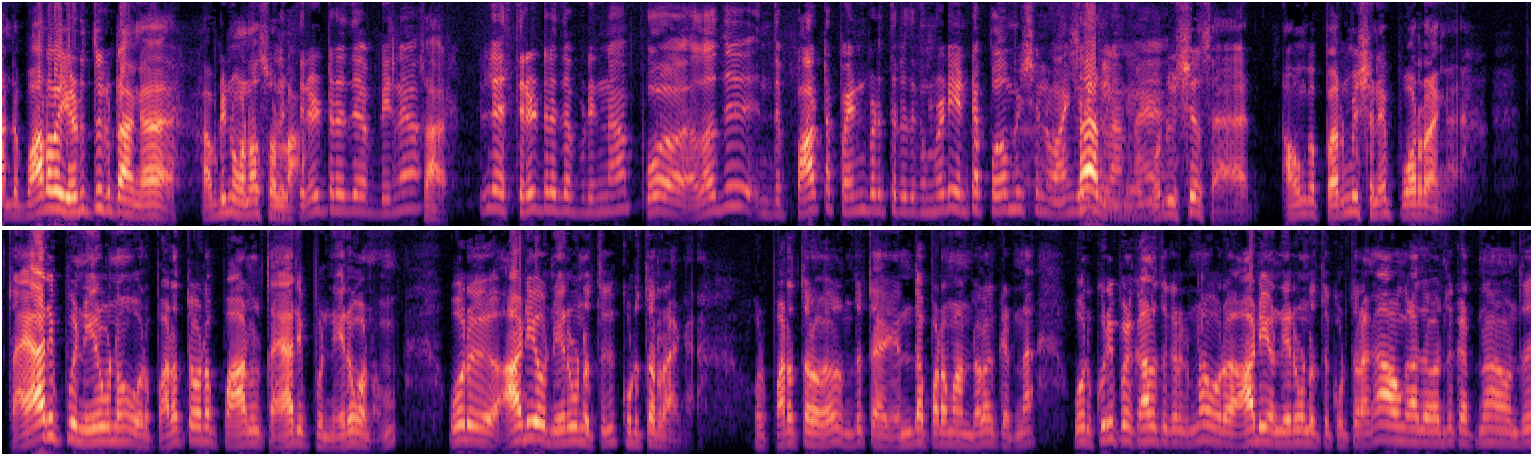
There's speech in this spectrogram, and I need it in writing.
அந்த பாடலை எடுத்துக்கிட்டாங்க அப்படின்னு ஒன்றா சொல்லலாம். திருடுறது அப்படின்னா சார். இல்ல திருடுறது அப்படின்னா போ அதாவது இந்த பாட்டை பயன்படுத்துறதுக்கு முன்னாடி என்கிட்ட பெர்மிஷன் சார் வாங்கிக்கலாமே ஒரு விஷயம் சார். அவங்க பர்மிஷனே போடுறாங்க. தயாரிப்பு நிறுவனம் ஒரு படத்தோட பாடல் தயாரிப்பு நிறுவனம் ஒரு ஆடியோ நிறுவனத்துக்கு கொடுத்துட்றாங்க. ஒரு படத்தோட வந்து த எந்த படமாக இருந்தாலும் கேட்டினா ஒரு குறிப்பிட்ட காலத்துக்கு இருக்குன்னா ஒரு ஆடியோ நிறுவனத்துக்கு கொடுத்துறாங்க. அவங்க அதை வந்து கட்டினா வந்து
